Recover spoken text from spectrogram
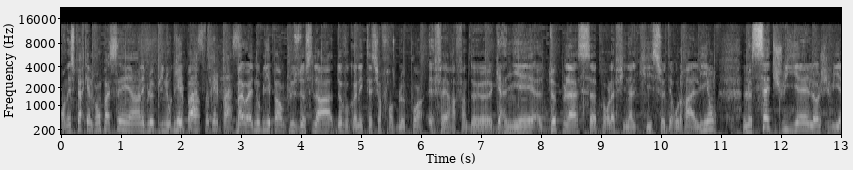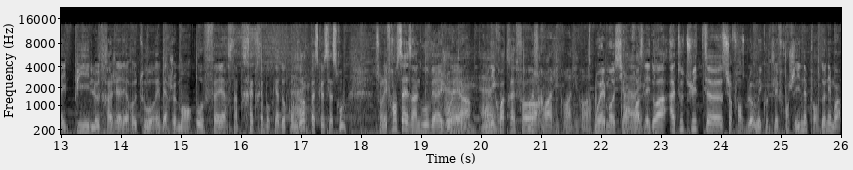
On espère qu'elles vont passer, hein, les bleus. Puis n'oubliez pas. faut qu'elles passent. Bah ouais, n'oubliez pas en plus de cela de vous connecter sur francebleu.fr afin de gagner deux places pour la finale qui se déroulera à Lyon le 7 juillet. Loge VIP, le trajet aller-retour, hébergement offert. C'est un très très beau cadeau qu'on vous offre parce que ça se trouve ce sont les Françaises hein, que vous verrez jouer. Ah hein. ouais, ah On y croit très fort. Moi, je crois, j'y crois, j'y crois. Ouais, moi aussi, on Ah croise ouais. les doigts. À tout de suite euh, sur France Bleu. On écoute les frangines pour Donnez-moi.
